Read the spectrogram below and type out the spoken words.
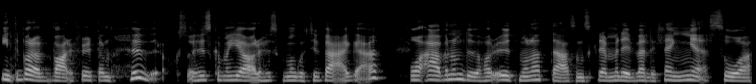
inte bara varför utan hur också. Hur ska man göra? Hur ska man gå tillväga? Och även om du har utmanat det som skrämmer dig väldigt länge så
